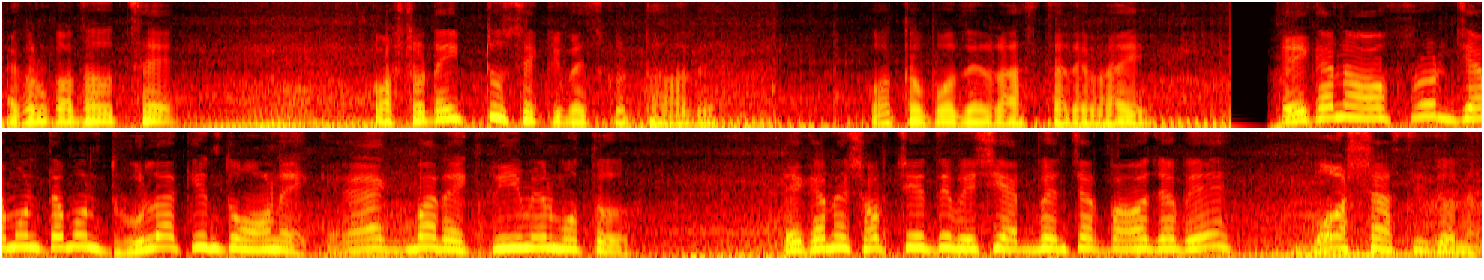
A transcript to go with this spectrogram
এখন কথা হচ্ছে, কষ্টটা একটু স্যাক্রিফাইস করতে হবে। কত পদের রাস্তা রে ভাই। এখানে অফরোড যেমন তেমন ধুলা কিন্তু অনেক। একবারে ক্রিমের মতো। এখানে সবচেয়ে বেশি অ্যাডভেঞ্চার পাওয়া যাবে বর্ষার সিজনে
